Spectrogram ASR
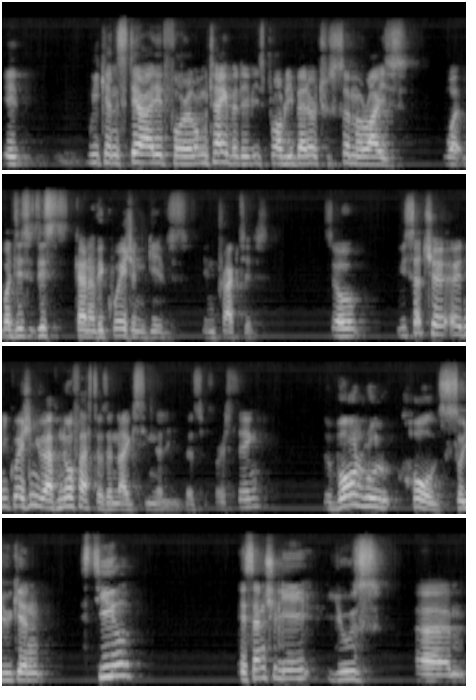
it, we can stare at it for a long time, but it's probably better to summarize what, what this, this kind of equation gives in practice. So with such a, an equation, you have no faster than light signaling. That's the first thing. The Born rule holds, so you can still essentially use um,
